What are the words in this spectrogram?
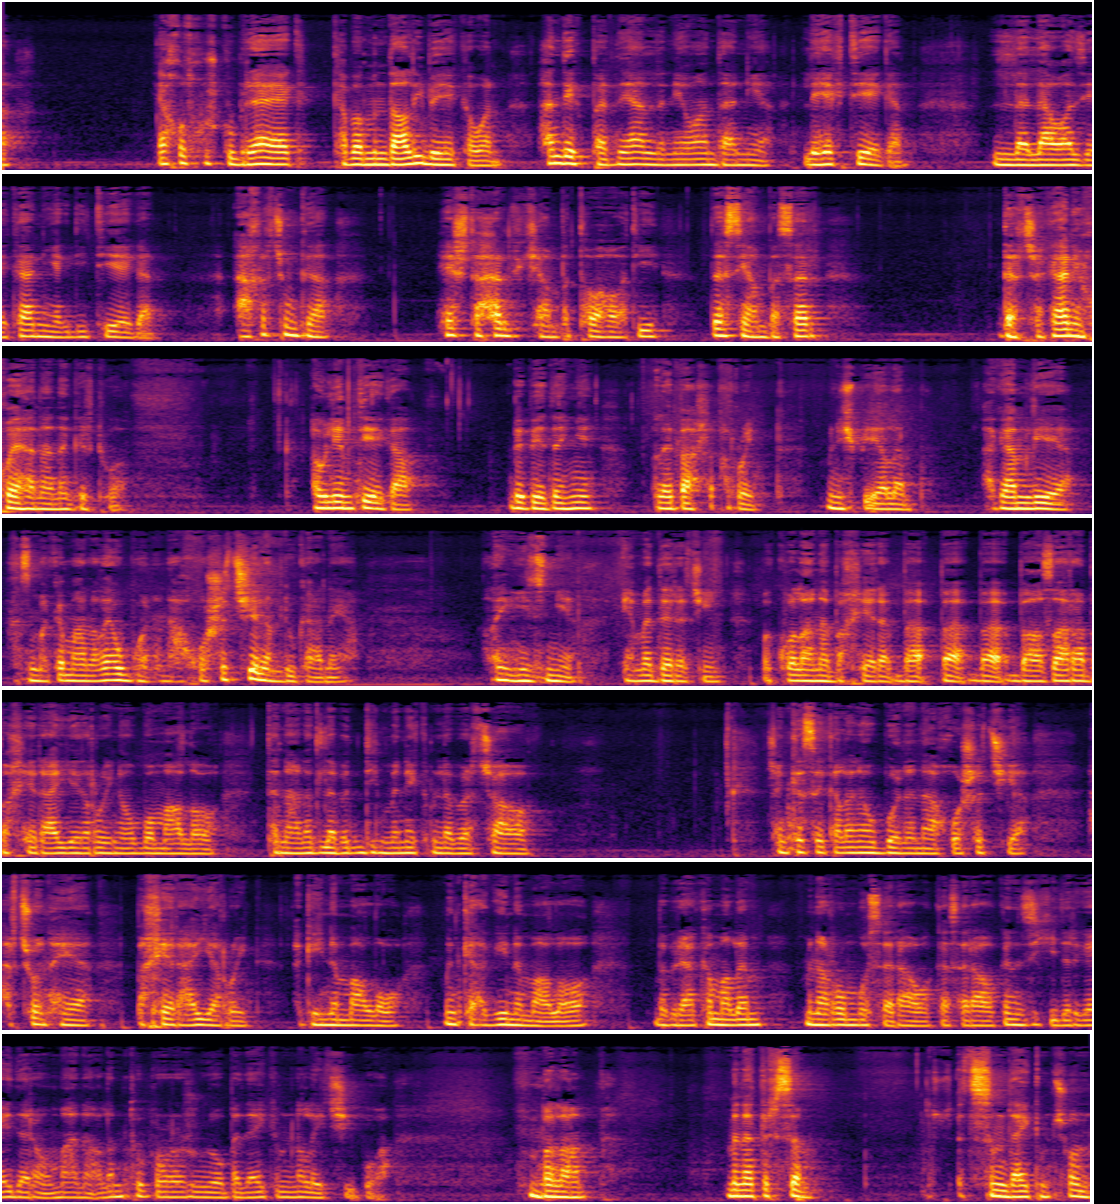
یاخود خوشک و برایەک کە بە منداڵی بەیەکەوەن هەندێک پەردەیان لە نێواندا نییە لە یەک تێگەن لە لاوازیەکانی یەکدی تێگەن ئاخر چونکە هێشتا هەردووکیان بە تەواوەتی دەستیان بەسەر دەرچەکانی خۆیانە نەگرتووە ئەو لێم تێگا بە بێدەنگی ئەڵێ باشە ئەڕۆین منیش پێی ئەڵێم ئاگام لێیە خزمەکەمان ئەڵێ ئەو بۆنە ناخۆشە چییە لەم دوکانەیە ئەڵێن هیچ نییە ئێمە دەرەچین بە کۆڵانە بە خێرا بە بازاڕە بە خێراییە ڕۆینەوە بۆ ماڵەوە تەنانەت لە دیمەنێکم لەبەرچاوە چەند کەسێک ئەڵێن ئەو بۆنە ناخۆشە چیە هەرچۆن هەیە بە خێرایی ئەڕۆین ئەگەینە ماڵەوە من کە ئەگەینە ماڵەوە بە براکەم ئەڵێم من ئەڕۆم بۆ سەراوە کە سەراوەکە نزیکی دەرگای دەرەوەمانە ئەڵێم تۆ بڕۆ ژوورەوە بە دایکم نەڵێی چی بووە بەڵام من ئەترسم ئەترسم دایکم چۆن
